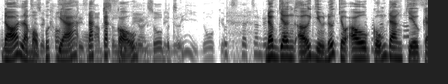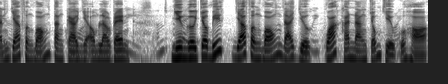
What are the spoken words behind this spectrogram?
Đó là một mức giá đắt cắt cổ. Nông dân ở nhiều nước châu Âu cũng đang chịu cảnh giá phân bón tăng cao như ông Lauren. Nhiều người cho biết giá phân bón đã vượt quá khả năng chống chịu của họ.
